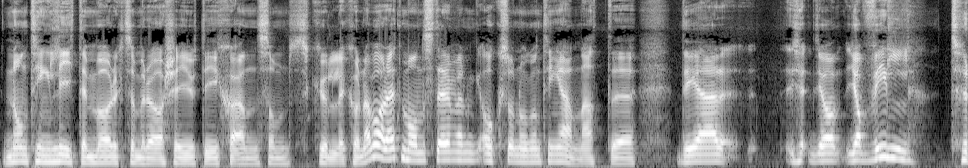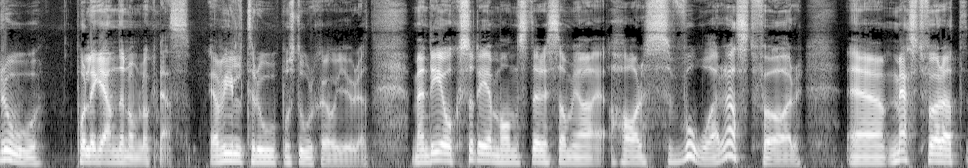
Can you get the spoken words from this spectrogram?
någonting lite mörkt som rör sig ute i sjön som skulle kunna vara ett monster men också någonting annat. Eh, det är, jag, jag vill tro på legenden om Loch Ness. Jag vill tro på Storsjöodjuret. Men det är också det monster som jag har svårast för. Eh, mest för att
